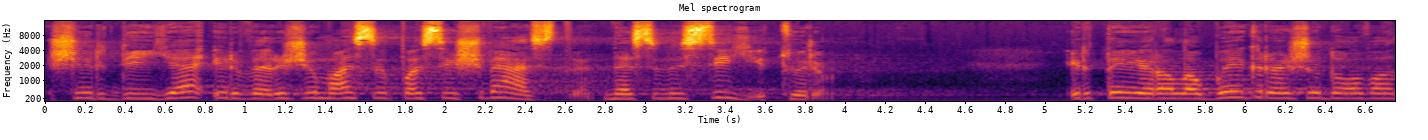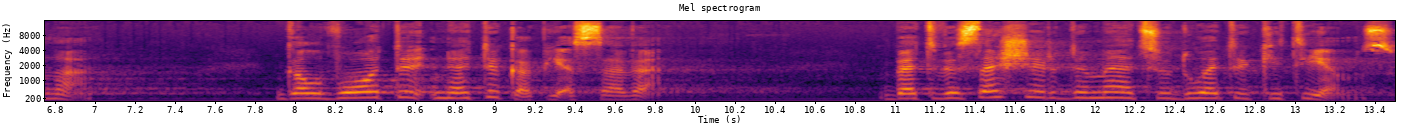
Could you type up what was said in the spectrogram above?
širdyje ir veržimasi pasišvesti, nes visi jį turim. Ir tai yra labai graži dovana - galvoti ne tik apie save, bet visą širdimi atsiduoti kitiems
